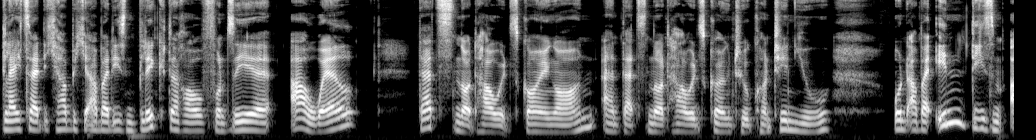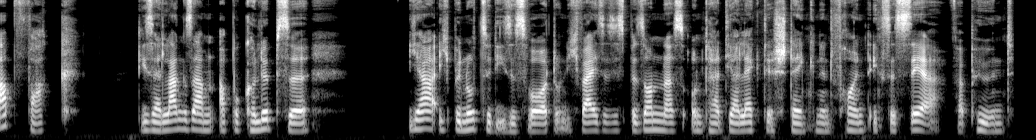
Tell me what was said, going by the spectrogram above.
gleichzeitig habe ich aber diesen Blick darauf und sehe, ah, well, that's not how it's going on and that's not how it's going to continue. Und aber in diesem Abfuck, dieser langsamen Apokalypse, ja, ich benutze dieses Wort und ich weiß, es ist besonders unter dialektisch denkenden Freund X ist sehr verpönt.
